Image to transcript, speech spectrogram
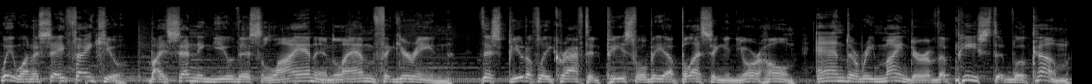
we want to say thank you by sending you this lion and lamb figurine. This beautifully crafted piece will be a blessing in your home and a reminder of the peace that will come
